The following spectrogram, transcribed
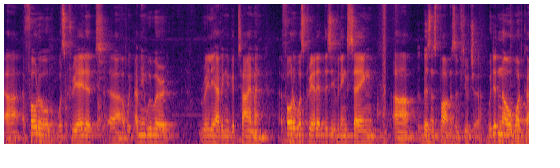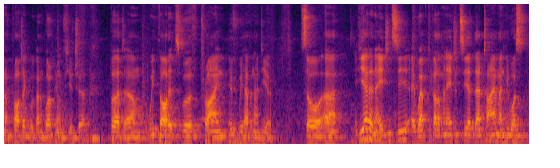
uh, a photo was created. Uh, we, I mean, we were really having a good time and a photo was created this evening saying uh, business partners in future. We didn't know what kind of project we are going to work in the future, but um, we thought it's worth trying if we have an idea. So uh, he had an agency, a web development agency at that time, and he was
